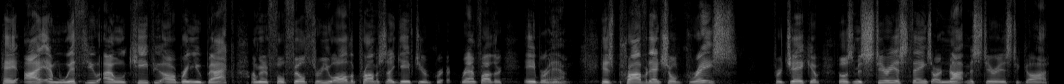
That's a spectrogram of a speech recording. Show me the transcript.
hey, I am with you. I will keep you. I'll bring you back. I'm going to fulfill through you all the promises I gave to your grandfather Abraham. His providential grace for Jacob, those mysterious things are not mysterious to God,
